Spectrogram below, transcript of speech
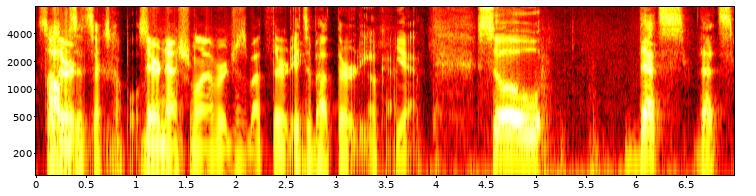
So opposite sex couples. Their national average is about 30. It's about 30. Okay. Yeah. So that's that's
